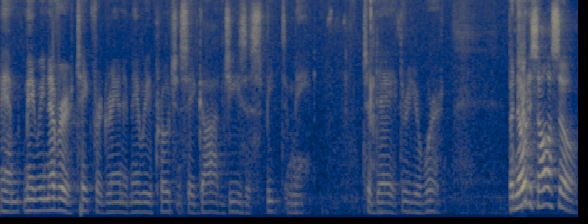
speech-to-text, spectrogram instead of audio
Man, may we never take for granted. May we approach and say, God, Jesus, speak to me today through your word. But notice also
